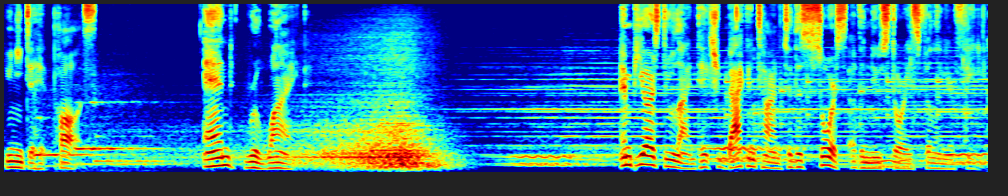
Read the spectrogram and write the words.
you need to hit pause and rewind. NPR's Throughline takes you back in time to the source of the news stories filling your feed.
